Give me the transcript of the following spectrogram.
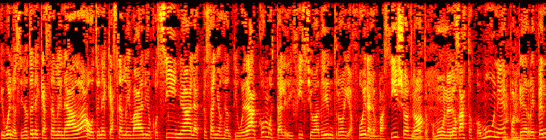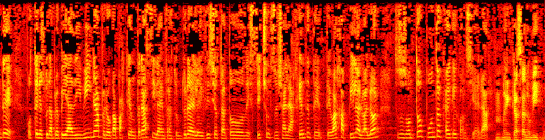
Y bueno, si no tenés que hacerle nada o tenés que hacerle baño, cocina, la- los años de antigüedad, cómo está el edificio adentro y afuera, los pasillos, ¿no? Los gastos comunes. Los gastos comunes, porque de repente vos tenés una propiedad divina, pero capaz que entras y la infraestructura del edificio está todo deshecho, entonces ya la gente te, te baja pila el valor. Entonces son todos puntos que hay que considerar. En casa lo mismo,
